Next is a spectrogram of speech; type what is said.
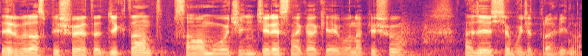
Первый раз пишу этот диктант, самому очень интересно, как я его напишу. Надеюсь, все будет правильно.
